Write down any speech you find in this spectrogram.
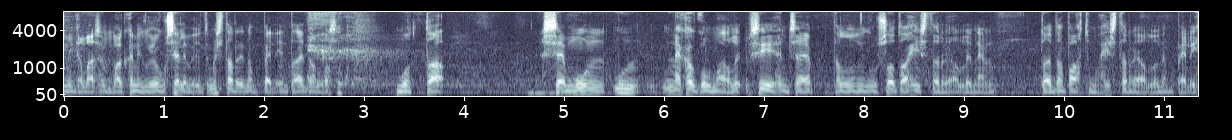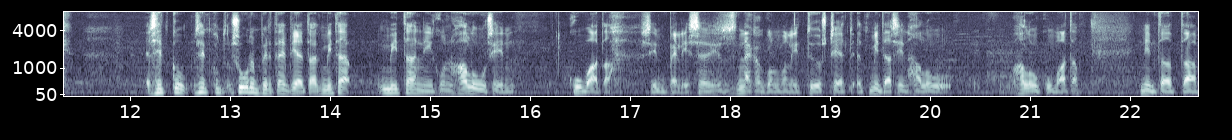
minkälaisen vaikka niin joku selviytymistarinan pelin tai tällaisen. Mutta se mun, mun näkökulma oli siihen se tällainen niin kuin sotahistoriallinen tai tapahtumahistoriallinen peli. Sitten kun, sit kun suurin piirtein tietää, että mitä, mitä niin kuin halusin kuvata siinä pelissä, se, näkökulma liittyy just siihen, että, että mitä siinä haluaa haluu kuvata, niin tota,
